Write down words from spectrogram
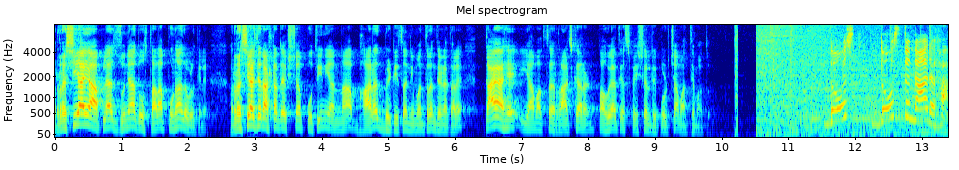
रशिया या आपल्या जुन्या दोस्ताला पुन्हा जवळ केलंय. रशियाचे राष्ट्राध्यक्ष पुतीन यांना भारत भेटीचं निमंत्रण देण्यात आलंय. काय आहे यामागचं राजकारण? पाहूयात या स्पेशल रिपोर्टच्या माध्यमातून. दोस्त दोस्त ना रहा.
